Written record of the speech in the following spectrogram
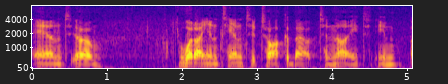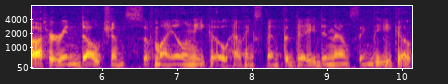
And um, what I intend to talk about tonight, in utter indulgence of my own ego, having spent the day denouncing the ego,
